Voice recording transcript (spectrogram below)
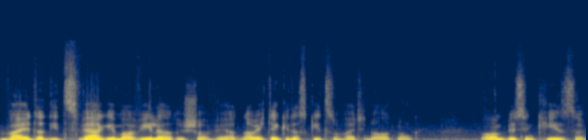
weil dann die Zwerge immer wählerischer werden. Aber ich denke, das geht soweit in Ordnung. Oh, ein bisschen Käse.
